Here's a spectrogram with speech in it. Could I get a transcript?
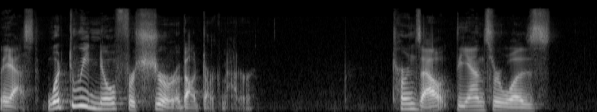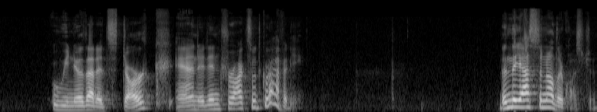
They asked, what do we know for sure about dark matter? Turns out the answer was, we know that it's dark and it interacts with gravity. Then they asked another question.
